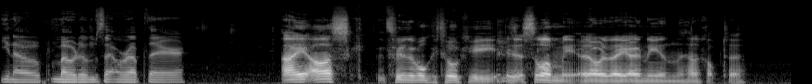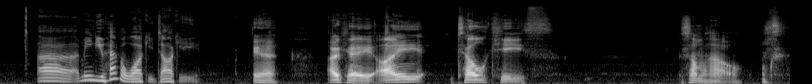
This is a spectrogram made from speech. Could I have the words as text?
you know modems that were up there I ask through the walkie talkie, is it still on me or are they only in the helicopter? uh i mean you have a walkie talkie Yeah. Okay, I tell Keith somehow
